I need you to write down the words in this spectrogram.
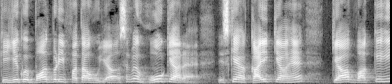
कि ये कोई बहुत बड़ी फतह हुई है। असल में हो क्या रहा है? इसके हकाइक क्या हैं? क्या वाकई ही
